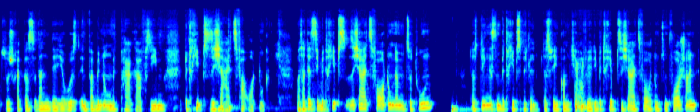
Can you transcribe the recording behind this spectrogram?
So schreibt das dann der Jurist in Verbindung mit Paragraph 7 Betriebssicherheitsverordnung. Was hat jetzt die Betriebssicherheitsverordnung damit zu tun? Das Ding ist ein Betriebsmittel. Deswegen kommt hier mhm. auch wieder die Betriebssicherheitsverordnung zum Vorschein.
